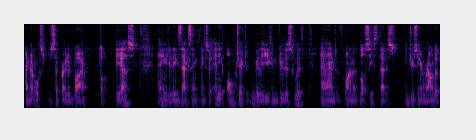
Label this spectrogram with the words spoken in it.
and they're all separated by ds, and you do the exact same thing. So any object really you can do this with and find the velocities that is inducing around it,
